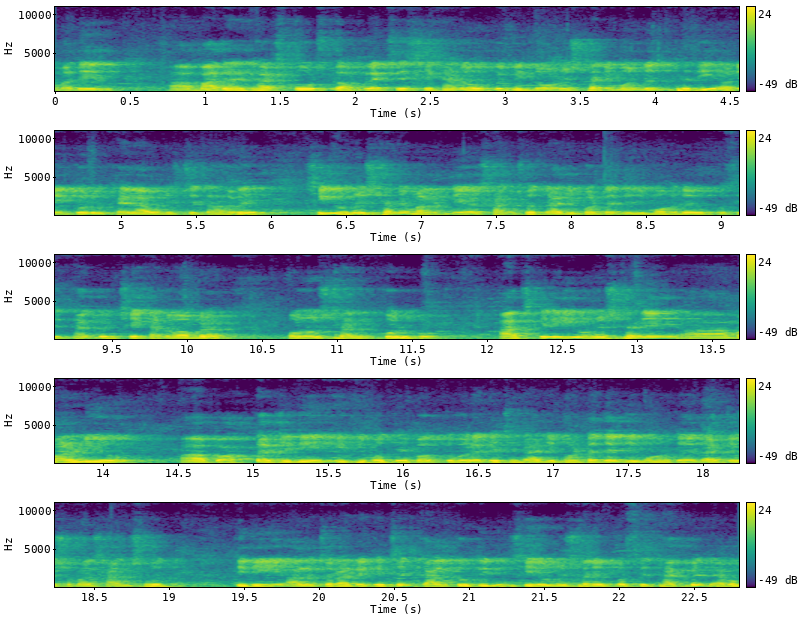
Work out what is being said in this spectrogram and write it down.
আমাদের বাজারঘাট স্পোর্টস কমপ্লেক্সে সেখানেও বিভিন্ন দিয়ে খেলা অনুষ্ঠিত হবে। সেই অনুষ্ঠানে মাননীয় সাংসদ রাজীব ভট্টাচার্য মহোদয় উপস্থিত থাকবেন, সেখানেও আমরা অনুষ্ঠান করব। আজকের এই অনুষ্ঠানে মাননীয় বক্তা যিনি ইতিমধ্যে বক্তব্য রেখেছেন, রাজীব ভট্টাচার্য মহোদয়, রাজ্যসভার সাংসদ তিনি আলোচনা রেখেছেন, কালকেও তিনি সেই অনুষ্ঠানে উপস্থিত থাকবেন এবং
